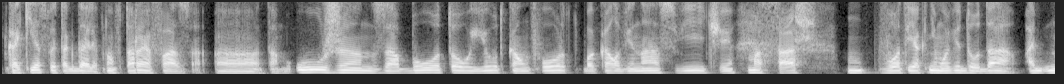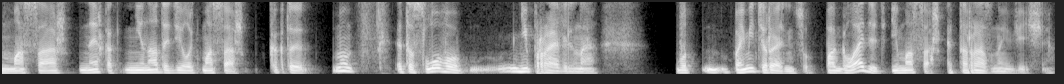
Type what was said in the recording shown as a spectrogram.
кокетство и так далее. Потом вторая фаза. Э, там ужин, забота, уют, комфорт, бокал вина, свечи. Массаж. Вот я к нему веду, да. А массаж. Знаешь, как не надо делать массаж. Как-то, ну, это слово неправильное. Вот поймите разницу. Погладить и массаж – это разные вещи.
